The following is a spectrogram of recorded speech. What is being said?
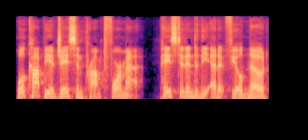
We'll copy a JSON prompt format, paste it into the Edit field node,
